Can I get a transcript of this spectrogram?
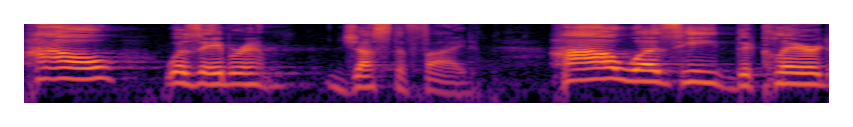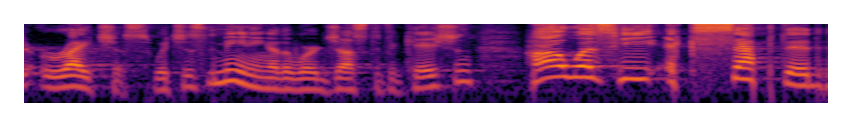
How was Abraham justified? How was he declared righteous, which is the meaning of the word justification? How was he accepted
